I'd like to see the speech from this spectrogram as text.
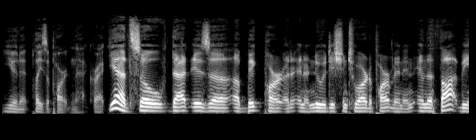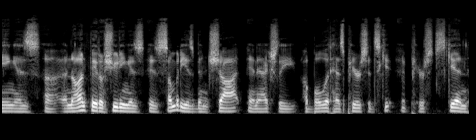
unit, plays a part in that, correct? Yeah, so that is a, a big part and a new addition to our department. And, and the thought being is uh, a non fatal shooting is, is somebody has been shot and actually a bullet has pierced skin. Pierced skin.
